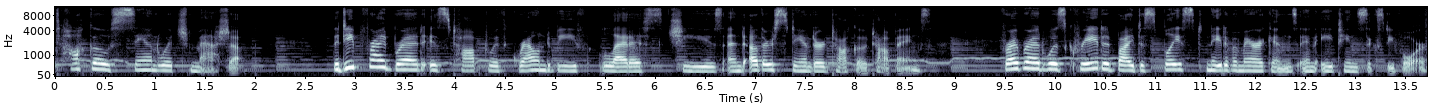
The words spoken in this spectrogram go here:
taco sandwich mashup. The deep fried bread is topped with ground beef, lettuce, cheese, and other standard taco toppings. Fry bread was created by displaced Native Americans in 1864.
